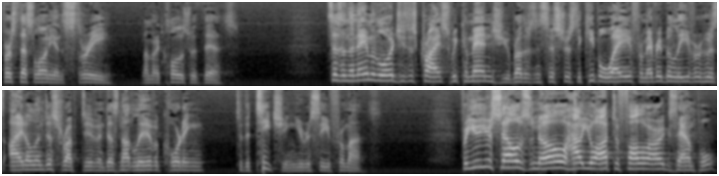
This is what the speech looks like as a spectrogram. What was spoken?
1 Thessalonians 3 and I'm going to close with this. It says, In the name of the Lord Jesus Christ, we command you, brothers and sisters, to keep away from every believer who is idle and disruptive and does not live according to the teaching you receive from us. For you yourselves know how you ought to follow our example.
